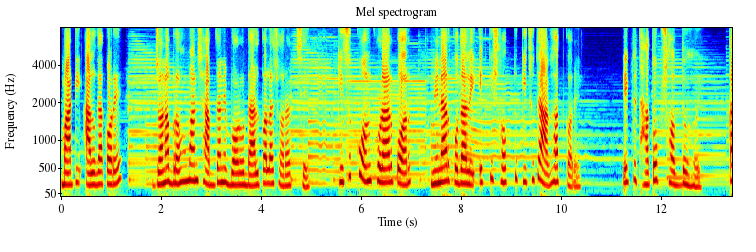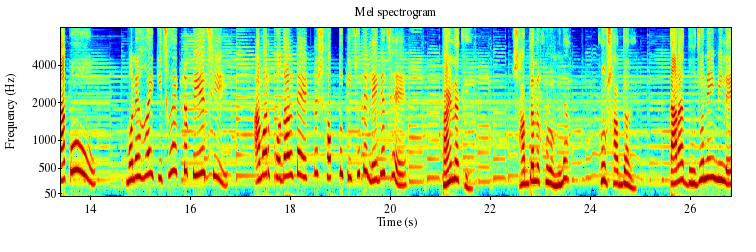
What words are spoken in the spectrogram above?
মাটি আলগা করে। জনাব রহমান সাবধানে বড় ডালপালা সরাচ্ছে। কিছুক্ষণ খোঁড়ার পর মিনার কোদালে একটি শক্ত কিছুতে আঘাত করে। একটি ধাতব শব্দ হয়। কাকু মনে হয় কিছু একটা পেয়েছি। আমার কোদালটা একটা শক্ত কিছুতে লেগেছে। তাই নাকি? সাবধানে খুঁড়ো মিনা। খুব সাবধানে। তারা দুজনেই মিলে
